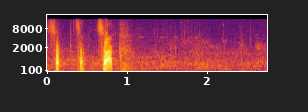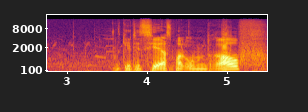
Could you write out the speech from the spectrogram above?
Zack, zack, zack. Geht es hier erstmal oben drauf.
